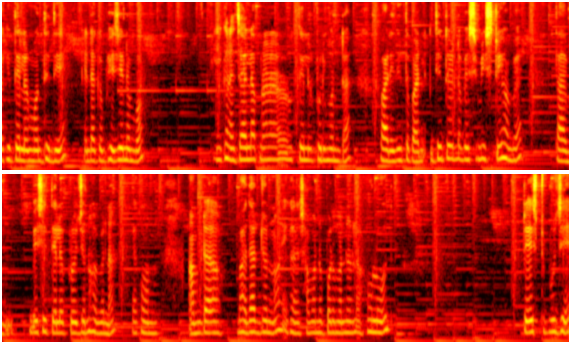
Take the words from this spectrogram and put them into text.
একই তেলের মধ্যে দিয়ে এটাকে ভেজে নেব। এখানে চাইলে আপনারা তেলের পরিমাণটা বাড়িয়ে দিতে পারেন। যেহেতু এটা বেশি মিষ্টি হবে, তাই বেশি তেলের প্রয়োজন হবে না। এখন আমটা ভাজার জন্য এখানে সামান্য পরিমাণে হলুদ, টেস্ট বুঝে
